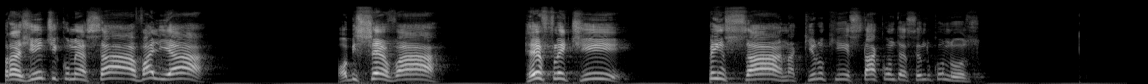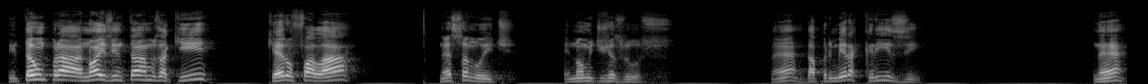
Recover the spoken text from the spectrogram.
para a gente começar a avaliar observar, refletir, pensar naquilo que está acontecendo conosco. Então, para nós entrarmos aqui, quero falar nessa noite, em nome de Jesus, né, da primeira crise, né,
